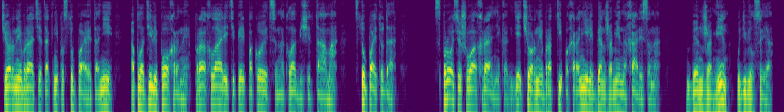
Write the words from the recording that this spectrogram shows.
Черные братья так не поступают. Они оплатили похороны. Прах Ларри теперь покоится на кладбище Тама. Ступай туда. Спросишь у охранника, где черные братки похоронили Бенджамина Харрисона. «Бенджамин?» — удивился я.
